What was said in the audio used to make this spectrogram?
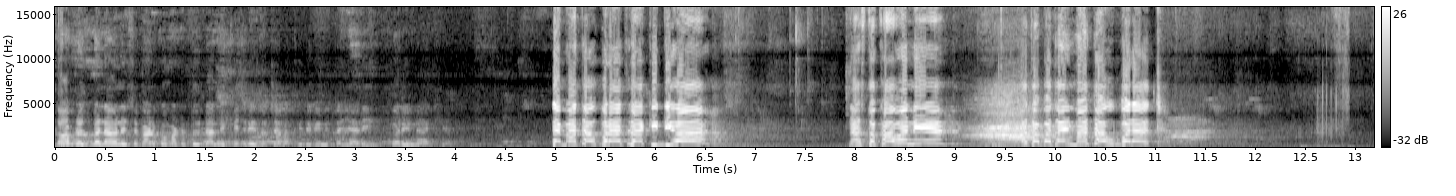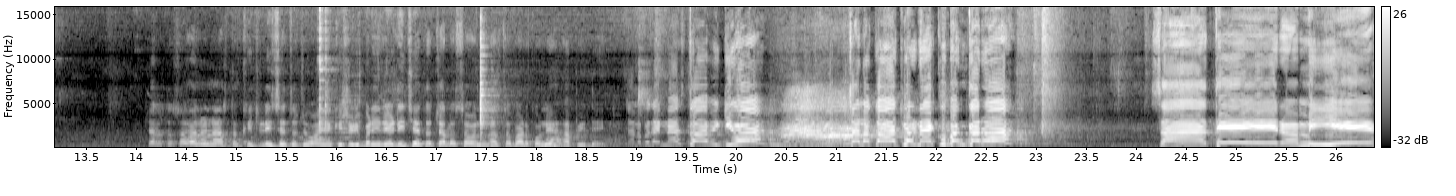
તો આપણે જ બનાવવાની છે બાળકો માટે તુર ખીચડી. તો ચાલો, ખીચડીની તૈયારી કરી નાખીએ. માથા ઉપર હાથ રાખી દો નાસ્તો ખાવો ને? આ તો બધા માથા ઉપર હાથ ચાલો તો સવારનો નાસ્તો ખીચડી છે, તો જો અહીંયા ખીચડી બની રેડી છે, તો ચાલો સવારનો નાસ્તો બાળકોને આપી દઈએ. ચાલો બધા નાસ્તો આવી ગયો ચાલો, તો આજ પણ નાખું બંધ કરો. સાથે રમીએ.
